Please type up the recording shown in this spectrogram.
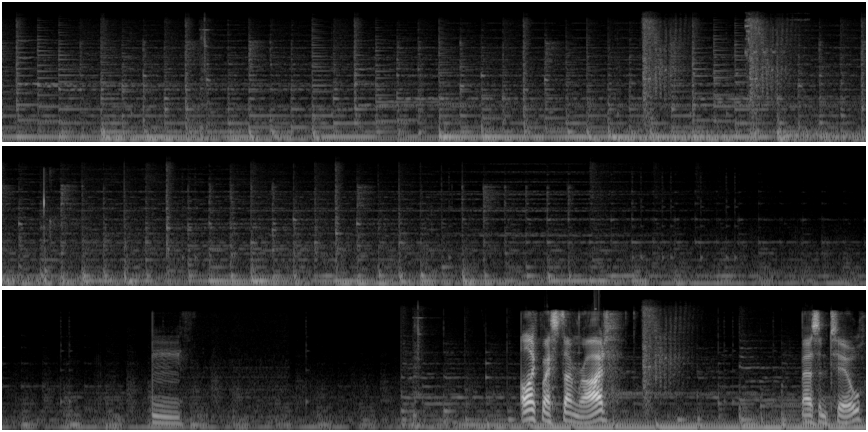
Hmm. I like my stun rod. Medicine 2.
